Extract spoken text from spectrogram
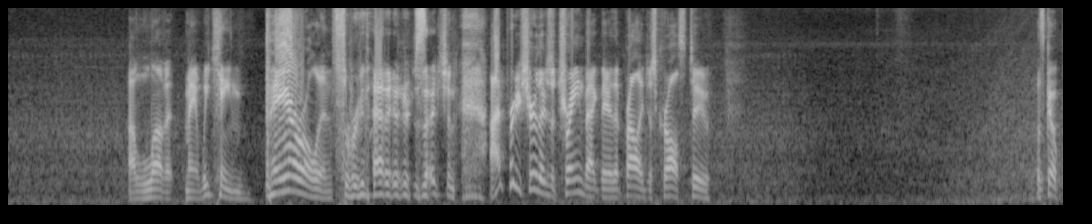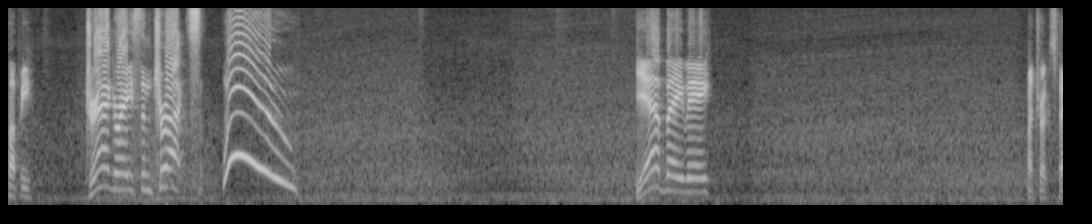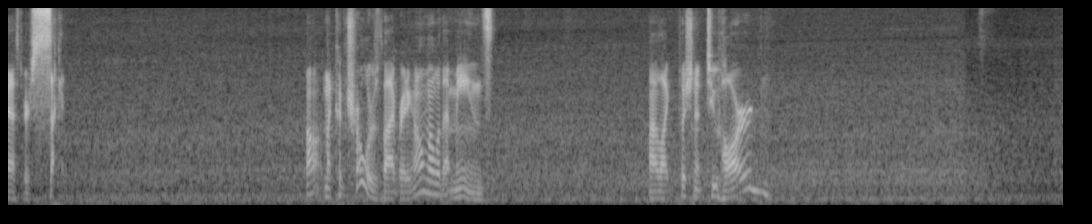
I love it. Man, we came barreling through that intersection. I'm pretty sure there's a train back there that probably just crossed too. Let's go, puppy. Drag racing trucks. Woo! Yeah, baby. My truck's faster. Suck it. Oh, my controller's vibrating. I don't know what that means. Am I like pushing it too hard?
